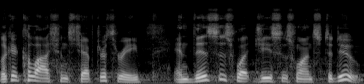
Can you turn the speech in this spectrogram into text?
look at Colossians chapter 3, and this is what Jesus wants to do.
